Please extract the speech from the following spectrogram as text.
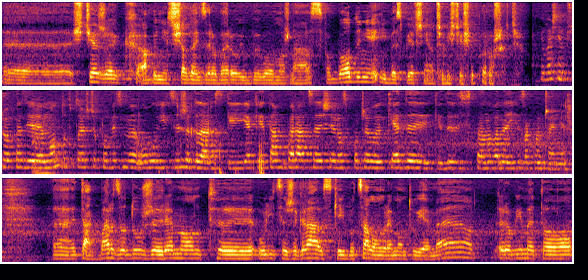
e, ścieżek, aby nie zsiadać z roweru i było można swobodnie i bezpiecznie oczywiście się poruszać. I właśnie przy okazji remontów to jeszcze powiedzmy o ulicy Żeglarskiej. Jakie tam prace się rozpoczęły, kiedy, kiedy jest planowane ich zakończenie? E, Tak, bardzo duży remont e, ulicy Żeglarskiej, bo całą remontujemy. Robimy to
